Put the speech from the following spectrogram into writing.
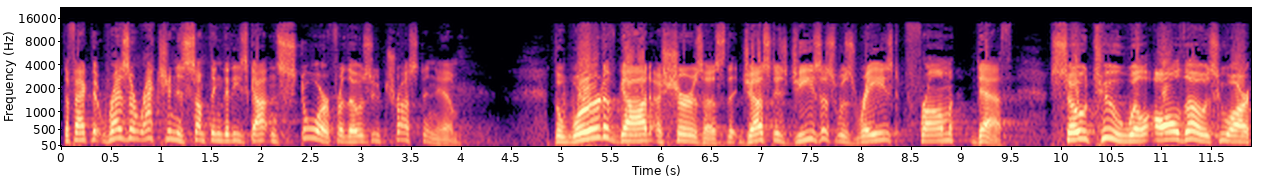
The fact that resurrection is something that he's got in store for those who trust in him. The Word of God assures us that just as Jesus was raised from death, so too will all those who are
